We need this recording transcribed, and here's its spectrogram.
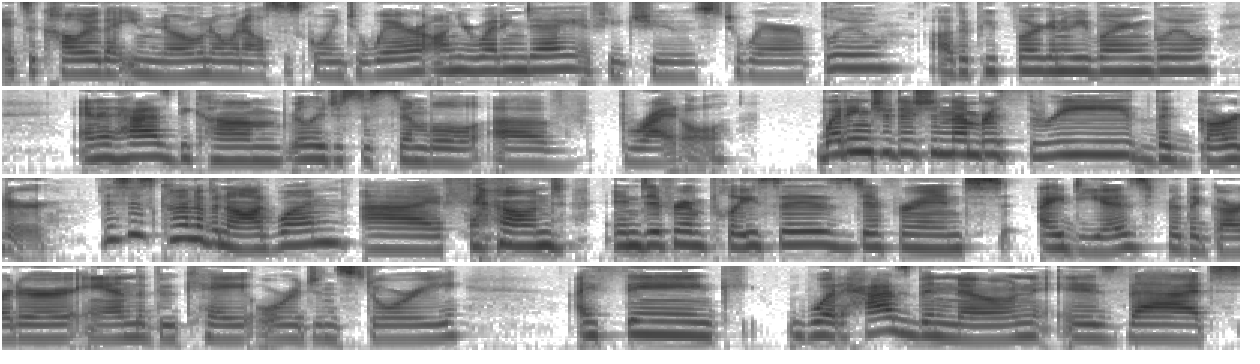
It's a color that you know no one else is going to wear on your wedding day. If you choose to wear blue, other people are going to be wearing blue. And it has become really just a symbol of bridal. Wedding tradition number three the garter. This is kind of an odd one. I found in different places different ideas for the garter and the bouquet origin story. I think what has been known is that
